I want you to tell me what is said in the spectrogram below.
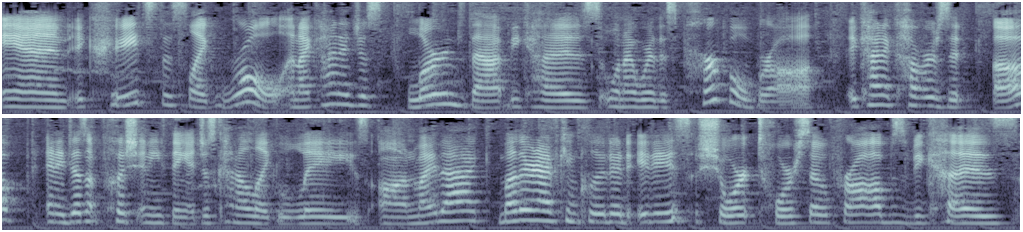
and it creates this like roll and I kind of just learned that because when I wear this purple bra it kind of covers it up and it doesn't push anything it just kind of like lays on my back. Mother and I have concluded it is short torso probs because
